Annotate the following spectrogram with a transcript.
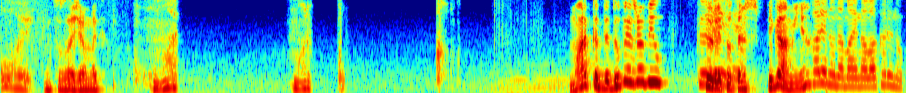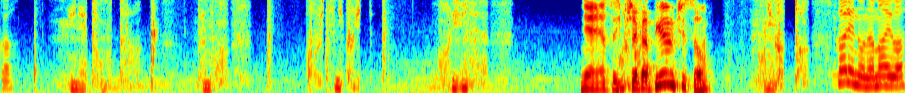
おい Co za ziomek? お前マルコか Markę Dedówę zrobił? Który to ten z pigami, nie? 彼の名前がわかるのか見ねえと思ったらでもこいつに限ってありえね Nie, ja coś przegapiłem, czy co? え何があった彼の名前は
